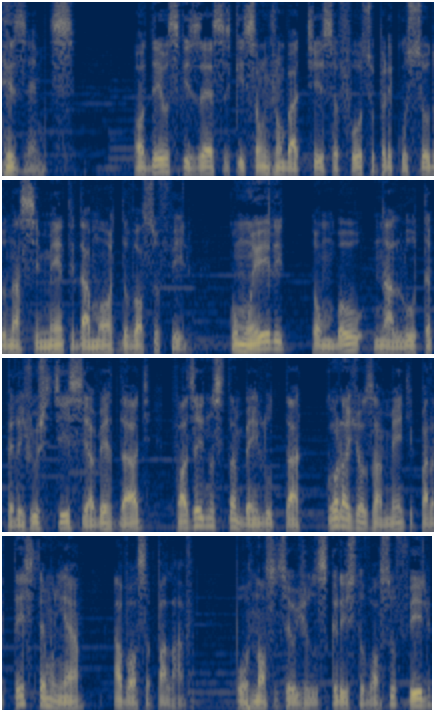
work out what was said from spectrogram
Rezemos. Ó Deus, quisesses que São João Batista fosse o precursor do nascimento e da morte do vosso filho. Como ele tombou na luta pela justiça e a verdade, fazei-nos também lutar corajosamente para testemunhar a vossa palavra. Por nosso Senhor Jesus Cristo, vosso Filho,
